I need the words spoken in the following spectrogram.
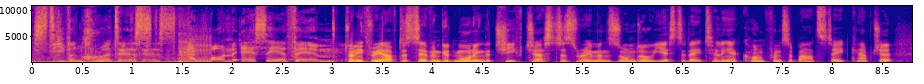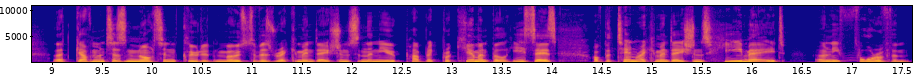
Stephen Grootes on SAFM. 23 after 7, good morning. The Chief Justice Raymond Zondo yesterday telling a conference about state capture that government has not included most of his recommendations in the new public procurement bill. He says of the 10 recommendations he made, only four of them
